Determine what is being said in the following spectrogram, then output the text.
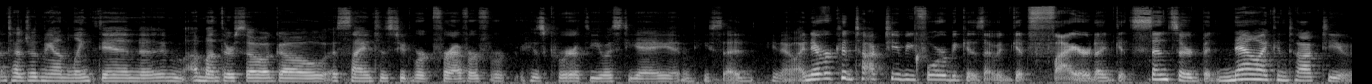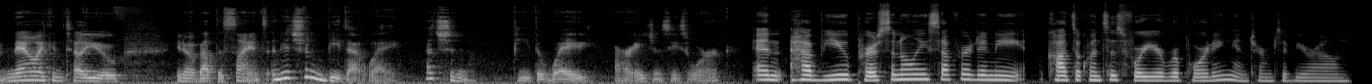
in touch with me on LinkedIn a, a, month or so ago, a scientist who'd worked forever for his career at the USDA. And he said, You know, I never could talk to you before because I would get fired, I'd get censored, but now I can talk to you. Now I can tell you, you know, about the science. And it shouldn't be that way. That shouldn't be the way our agencies work. And have you personally suffered any consequences for your reporting in terms of your own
